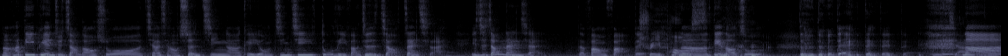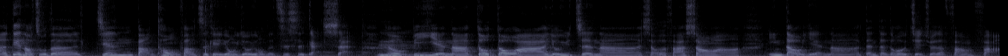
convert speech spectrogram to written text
那他第一篇就讲到说，加强肾经啊，可以用金鸡独立法，就是脚站起来，一只脚站起来。嗯的方法对，Tree pose. 那电脑族，对对对对对对，那电脑族的肩膀痛，防治可以用游泳的姿势改善，嗯、还有鼻炎啊、痘痘啊、忧郁症啊、小儿发烧啊、阴道炎啊等等都有解决的方法。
